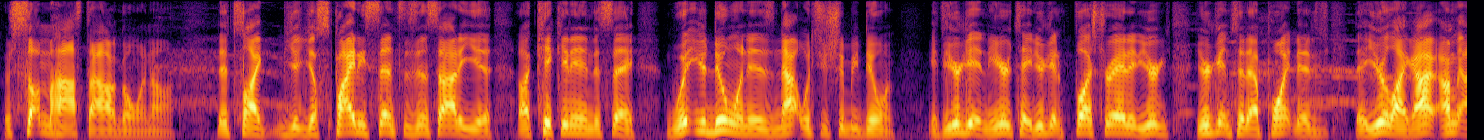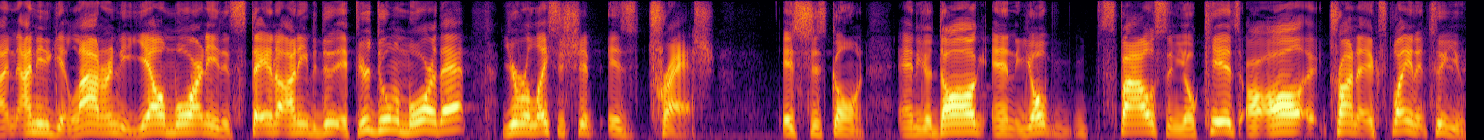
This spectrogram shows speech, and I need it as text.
there's something hostile going on. It's like your, your spidey senses inside of you are kicking in to say, what you're doing is not what you should be doing. If you're getting irritated, you're getting frustrated, you're, you're getting to that point that, that you're like, I, I, I need to get louder, I need to yell more, I need to stand up, I need to do, if you're doing more of that, your relationship is trash. It's just going. And your dog and your spouse and your kids are all trying to explain it to you,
